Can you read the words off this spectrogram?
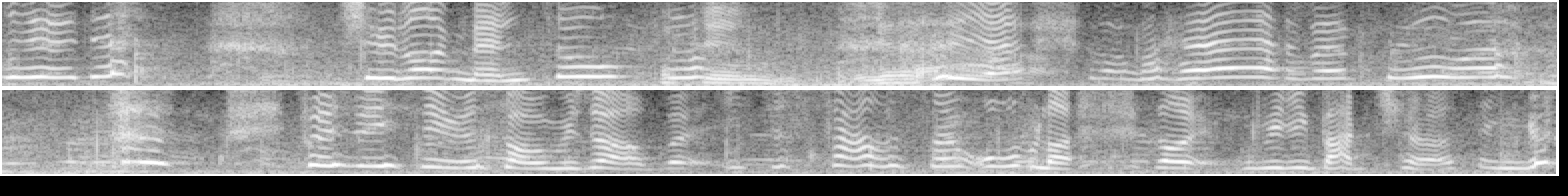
da, da. She'd be like mental. Fucking, yeah. yeah, like my hair, my floor. Supposed to be singing a song as well, but it just sounds so awful, like like really bad church singers.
